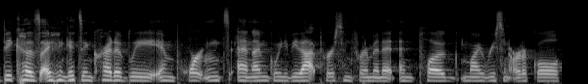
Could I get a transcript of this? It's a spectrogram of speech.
because I think it's incredibly important. And I'm going to be that person for a minute and plug my recent article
